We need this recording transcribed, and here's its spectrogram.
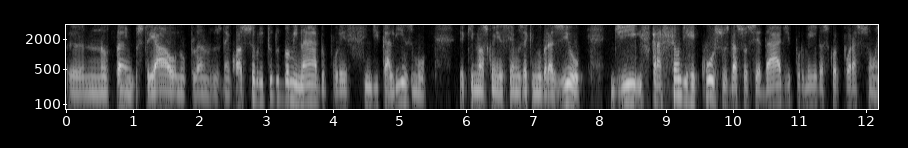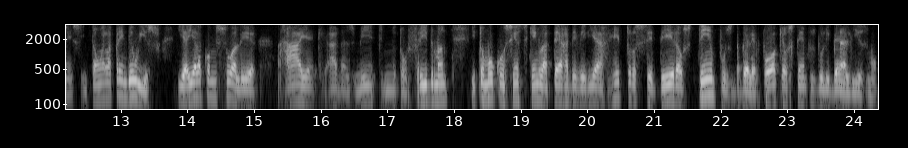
uh, no plano industrial, no plano dos negócios, sobretudo dominado por esse sindicalismo eh, que nós conhecemos aqui no Brasil, de extração de recursos da sociedade por meio das corporações. Então ela aprendeu isso. E aí ela começou a ler Hayek, Adam Smith, Milton Friedman, e tomou consciência de que a Inglaterra deveria retroceder aos tempos da Belle Époque, aos tempos do liberalismo.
